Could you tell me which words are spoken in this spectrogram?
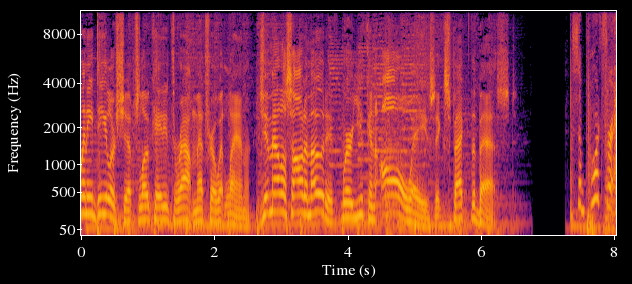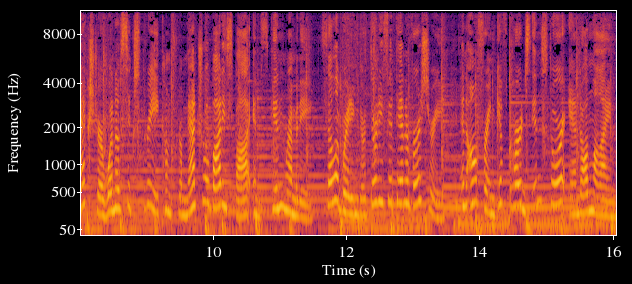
20 dealerships located throughout metro Atlanta. Jim Ellis Automotive, where you can always expect the best. Support for Extra 1063 comes from Natural Body Spa and Skin Remedy, celebrating their 35th anniversary and offering gift cards in store and online.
